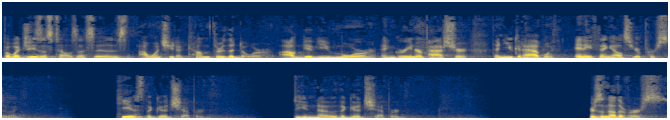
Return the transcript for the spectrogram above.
But what Jesus tells us is, I want you to come through the door. I'll give you more and greener pasture than you could have with anything else you're pursuing. He is the good shepherd. Do you know the good shepherd? Here's another verse.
